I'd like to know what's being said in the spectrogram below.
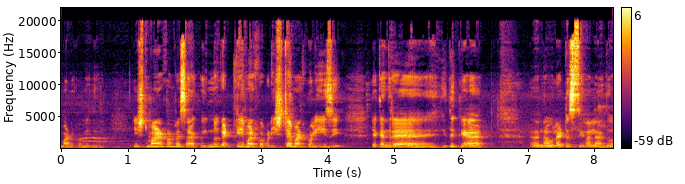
ಮಾಡ್ಕೊಂಡಿದ್ದೀನಿ. ಇಷ್ಟು ಮಾಡ್ಕೊಂಡ್ರೆ ಸಾಕು. ಇನ್ನೂ ಗಟ್ಟಿ ಮಾಡ್ಕೊಬೇಡಿ ಇಷ್ಟೇ ಮಾಡ್ಕೊಳ್ಳಿ ಈಸಿ. ಯಾಕಂದರೆ ಇದಕ್ಕೆ ನಾವು ಲಟ್ಟಿಸ್ತೀವಲ್ಲ ಅದು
